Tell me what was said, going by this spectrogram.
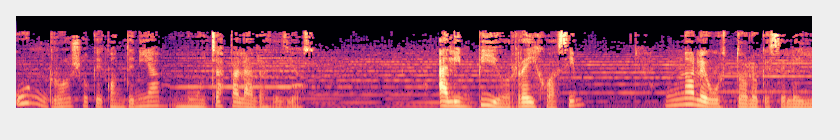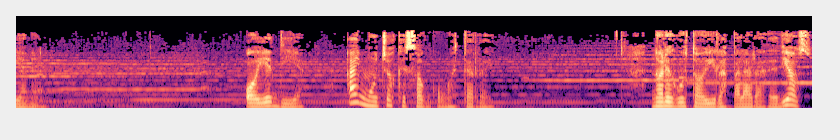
un rollo que contenía muchas palabras de Dios. Al impío rey Joacim no le gustó lo que se leía en él. Hoy en día hay muchos que son como este rey no les gusta oír las palabras de Dios,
